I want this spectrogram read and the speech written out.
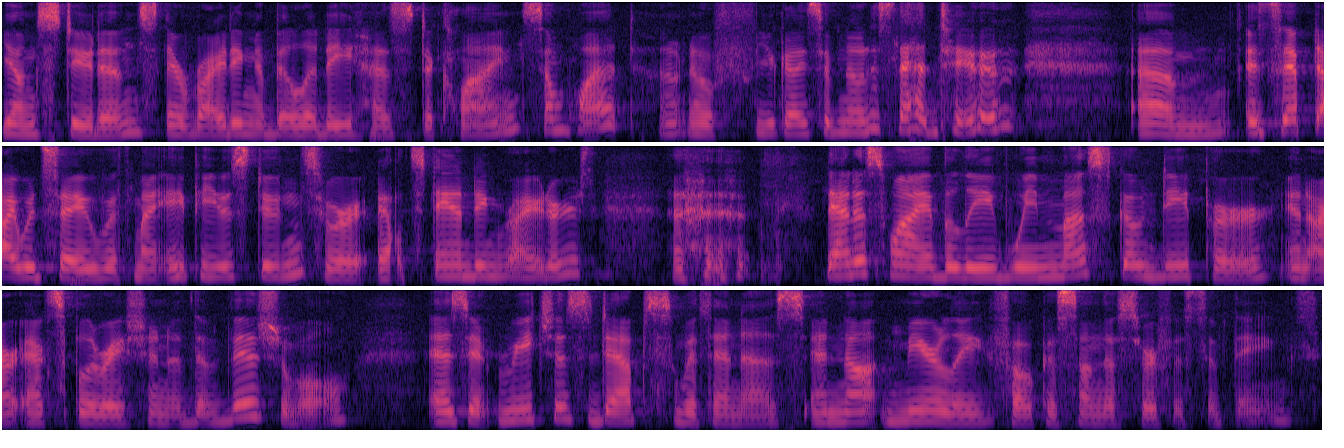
young students, their writing ability has declined somewhat. I don't know if you guys have noticed that too. Um, except I would say with my APU students who are outstanding writers. that is why I believe we must go deeper in our exploration of the visual as it reaches depths within us and not merely focus on the surface of things.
